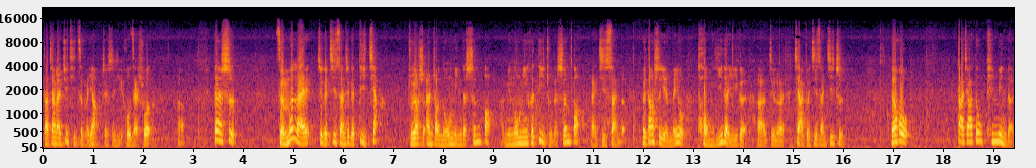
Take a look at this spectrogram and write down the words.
到将来具体怎么样，这是以后再说了，啊。但是，怎么来这个计算这个地价，主要是按照农民的申报，农民和地主的申报来计算的，因为当时也没有统一的一个啊这个价格计算机制，然后大家都拼命的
